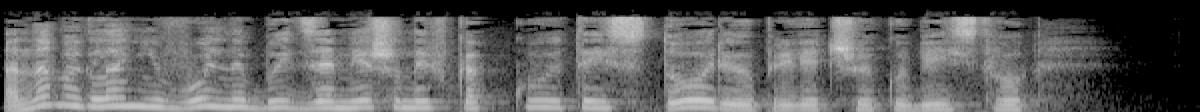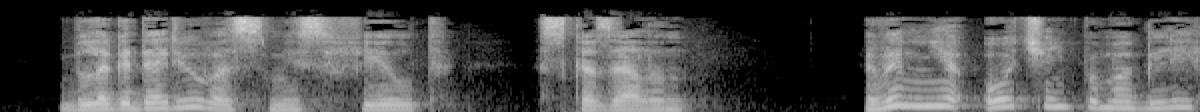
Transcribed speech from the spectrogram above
она могла невольно быть замешанной в какую-то историю, приведшую к убийству. «Благодарю вас, мисс Филд», — сказал он. Вы мне очень помогли.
